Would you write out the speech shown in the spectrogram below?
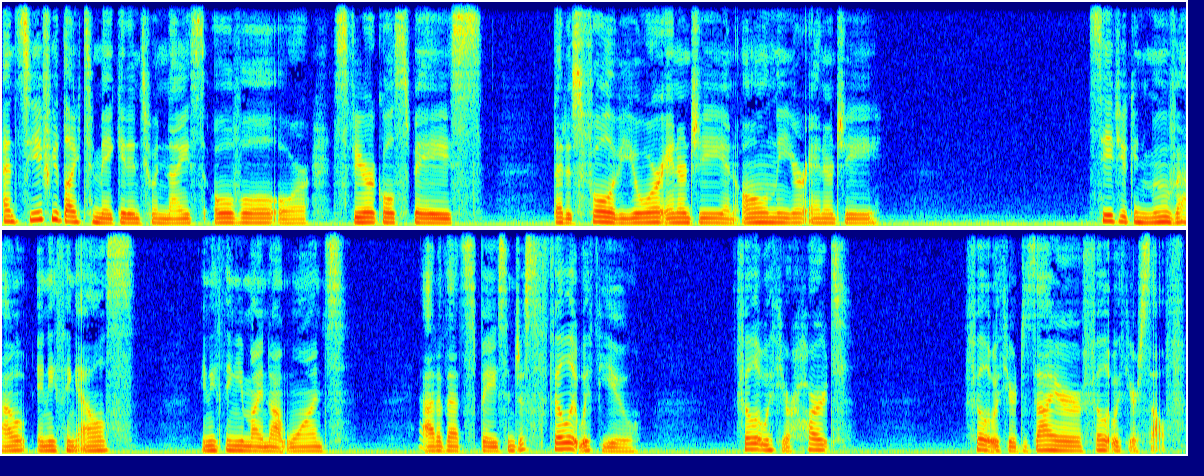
and see if you'd like to make it into a nice oval or spherical space that is full of your energy and only your energy. See if you can move out anything else, anything you might not want out of that space, and just fill it with you. Fill it with your heart, fill it with your desire, fill it with yourself.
